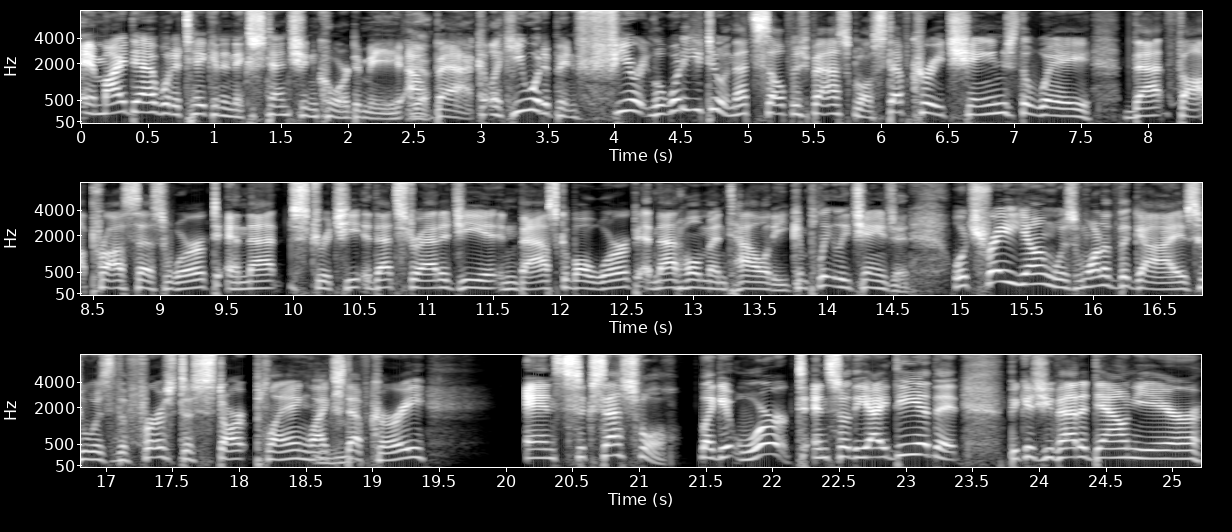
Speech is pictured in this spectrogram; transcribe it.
and my dad would have taken an extension cord to me out Yeah. back. Like he would have been furious. What are you doing? That's selfish basketball. Steph Curry changed the way that thought process worked and that strate- that strategy in basketball worked and that whole mentality completely changed it. Well, Trae Young was one of the guys who was the first to start playing like mm-hmm. Steph Curry and successful. Like it worked. And so the idea that because you've had a down year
